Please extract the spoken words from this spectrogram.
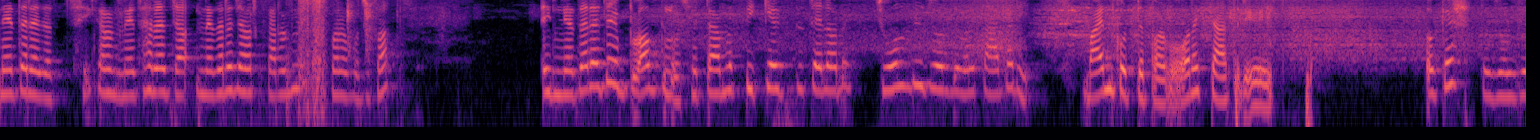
নেদারে যাচ্ছি। কারণ নেদারে যা নেদারে যাওয়ার কারণে পরে বুঝবা, এই নেদারে যে ব্লকগুলো সেটা আমরা পিকে দিতে চাইলে অনেক জলদি জলদি মানে তাড়াতাড়ি মাইন্ড করতে পারব। অনেক তাড়াতাড়ি ওকে তো জলদি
